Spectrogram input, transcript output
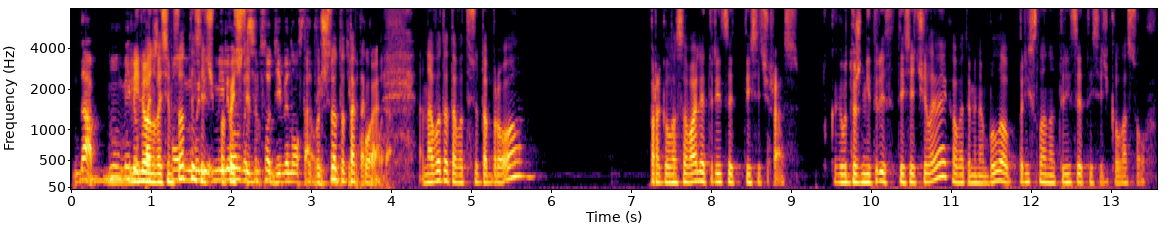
Да, ну, миллион восемьсот тысяч, миллион. 890 да, тысяч. Вот что-то типа такое. Такого, да. На вот это вот все добро проголосовали 30 тысяч раз. Как бы даже не 30 тысяч человек, а в этом именно было прислано 30 тысяч голосов.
